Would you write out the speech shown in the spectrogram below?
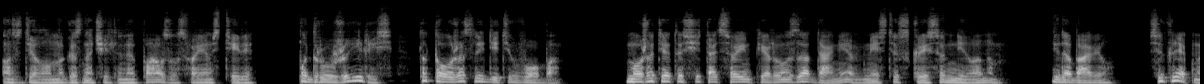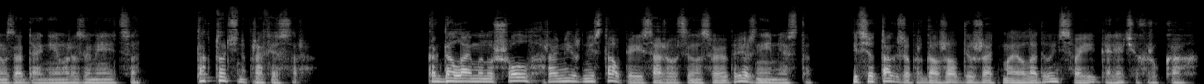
он сделал многозначительную паузу в своем стиле. «Подружились, то тоже следите в оба. Можете это считать своим первым заданием вместе с Крисом Ниланом». И добавил, «Секретным заданием, разумеется». «Так точно, профессор». Когда Лайман ушел, Рамир не стал пересаживаться на свое прежнее место и все так же продолжал держать мою ладонь в своих горячих руках.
